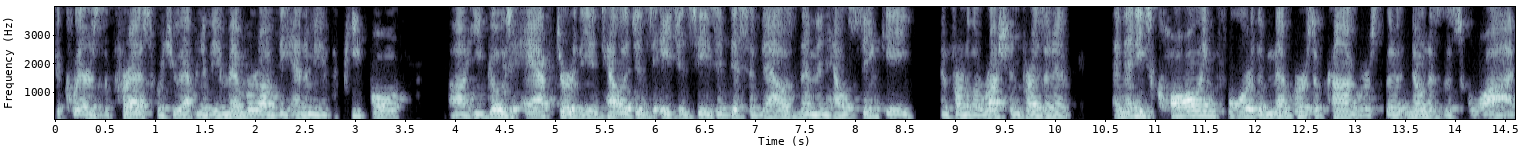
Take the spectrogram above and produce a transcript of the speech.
declares the press, which you happen to be a member of, the enemy of the people, uh, he goes after the intelligence agencies and disavows them in Helsinki in front of the Russian president. And then he's calling for the members of Congress, the, known as the squad,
